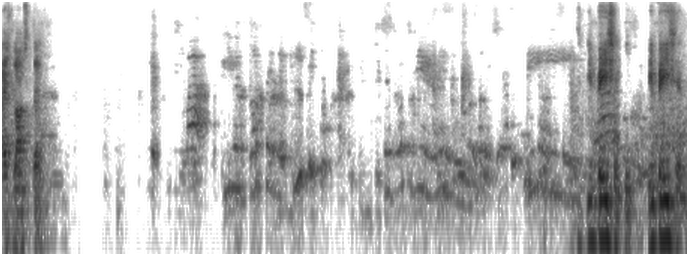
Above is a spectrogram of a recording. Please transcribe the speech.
I've lost it. Be patient. Be patient.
